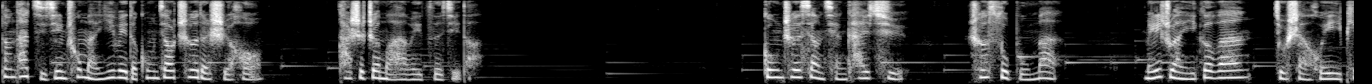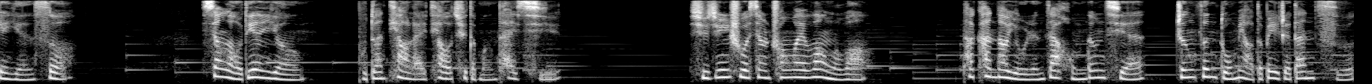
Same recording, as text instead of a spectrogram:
当他挤进充满异味的公交车的时候，他是这么安慰自己的：公车向前开去，车速不慢，每转一个弯就闪回一片颜色，像老电影。不断跳来跳去的蒙太奇。徐君硕向窗外望了望，他看到有人在红灯前争分夺秒地背着单词，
